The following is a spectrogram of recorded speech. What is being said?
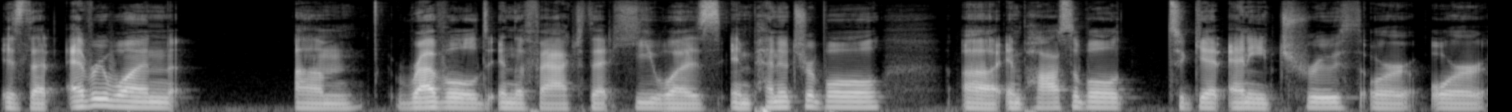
is that everyone um, reveled in the fact that he was impenetrable, uh, impossible to get any truth or or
